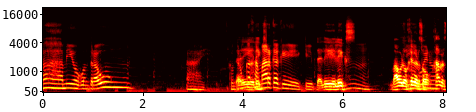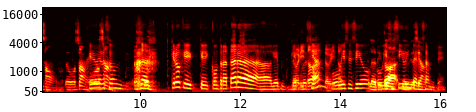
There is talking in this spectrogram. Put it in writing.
Ah, amigo, contra un. Ay, contra La un. Cajamarca que. que La ley del ex. Mm, Mauro Sí, Heverson. bueno. Heverson. Heverson. Heverson, o sea, creo que, que contratar a, a hubiese sido, gritó hubiese interesante.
